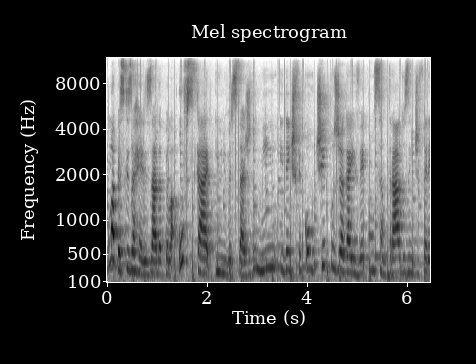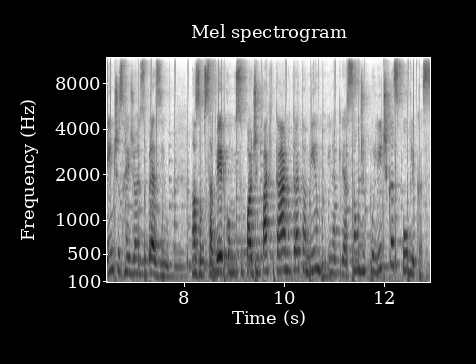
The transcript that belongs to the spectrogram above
Uma pesquisa realizada pela UFSCar e Universidade do Minho identificou tipos de HIV concentrados em diferentes regiões do Brasil. Nós vamos saber como isso pode impactar no tratamento e na criação de políticas públicas.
